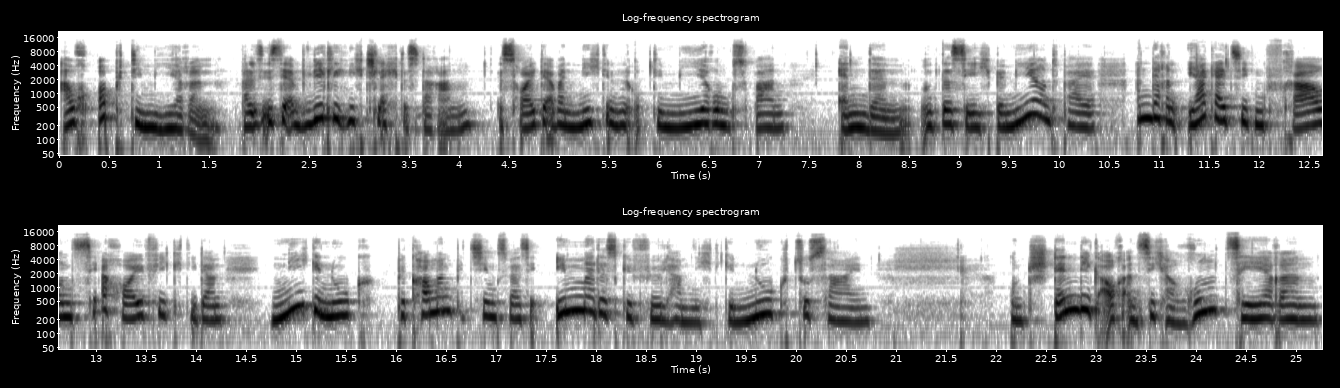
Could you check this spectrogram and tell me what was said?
auch optimieren, weil es ist ja wirklich nichts Schlechtes daran. Es sollte aber nicht in den Optimierungswahn enden. Und das sehe ich bei mir und bei anderen ehrgeizigen Frauen sehr häufig, die dann nie genug bekommen, beziehungsweise immer das Gefühl haben, nicht genug zu sein und ständig auch an sich herumzehren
